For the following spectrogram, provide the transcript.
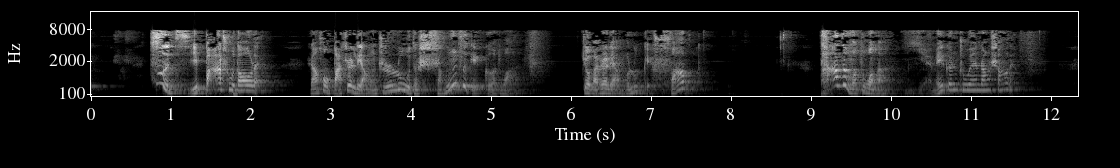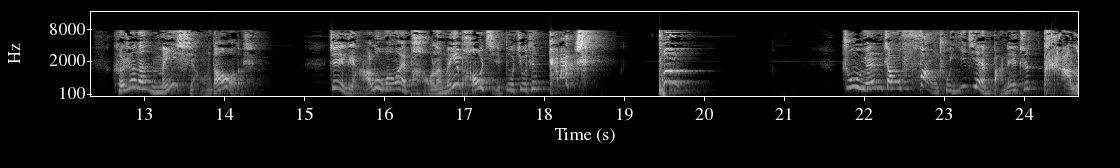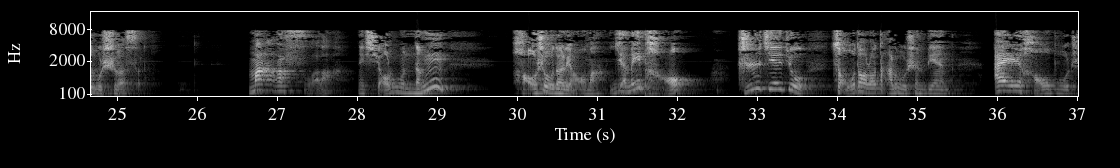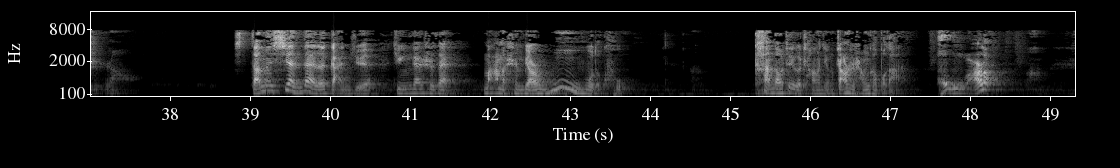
自己拔出刀来，然后把这两只鹿的绳子给割断了，就把这两个鹿给放了。他这么做呢，也没跟朱元璋商量。可是呢，没想到的是。这俩鹿往外跑了，没跑几步，就听嘎巴哧，砰！朱元璋放出一箭，把那只大鹿射死了。妈死了，那小鹿能好受得了吗？也没跑，直接就走到了大鹿身边，哀嚎不止啊！咱们现在的感觉就应该是在妈妈身边呜呜的哭。看到这个场景，张士诚可不干了，火了，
